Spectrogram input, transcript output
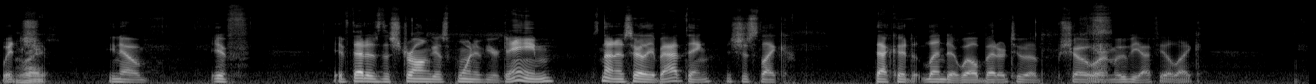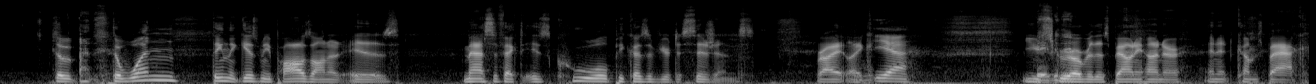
Which, Right. you know, if if that is the strongest point of your game, it's not necessarily a bad thing. It's just like that could lend it well better to a show or a movie. I feel like the the one thing that gives me pause on it is Mass Effect is cool because of your decisions, right? Like Yeah, you Maybe screw they- over this bounty hunter and it comes back.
